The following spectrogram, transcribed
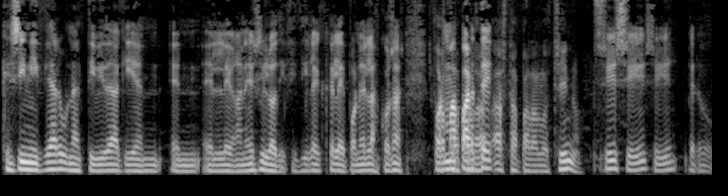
que es iniciar una actividad aquí en, en, en Leganés y lo difícil es que le ponen las cosas. Forma hasta para- parte... hasta para los chinos. Sí, sí, sí, pero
